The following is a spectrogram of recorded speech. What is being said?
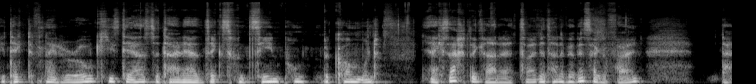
Detective Knight Rogue hieß der erste Teil, der hat sechs von zehn Punkten bekommen und ja, ich sagte gerade, der zweite Teil wäre besser gefallen. Da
